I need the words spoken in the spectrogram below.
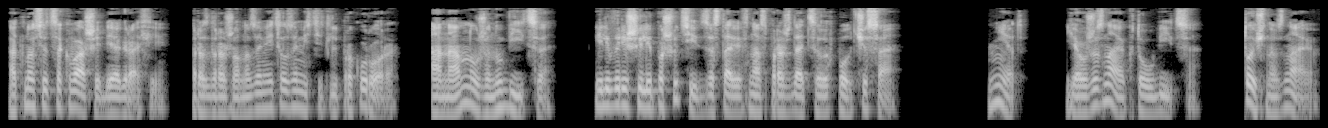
относится к вашей биографии, раздраженно заметил заместитель прокурора. А нам нужен убийца. Или вы решили пошутить, заставив нас прождать целых полчаса? Нет, я уже знаю, кто убийца. Точно знаю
